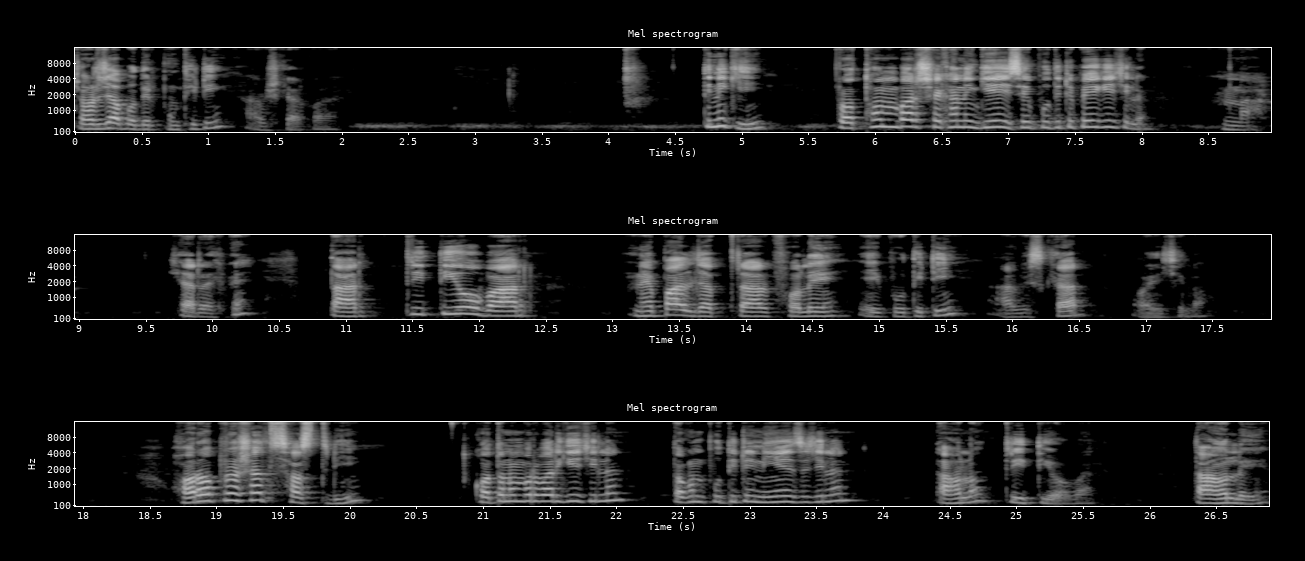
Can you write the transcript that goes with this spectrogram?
চর্যাপদের পুঁথিটি আবিষ্কার করেন। তিনি কি প্রথমবার সেখানে গিয়েই সেই পুঁথিটি পেয়ে গিয়েছিলেন? না। খেয়াল রাখবে, তার তৃতীয়বার নেপাল যাত্রার ফলে এই পুঁথিটি আবিষ্কার হয়েছিল। হরপ্রসাদ শাস্ত্রী কত নম্বর বার গিয়েছিলেন? তখন পুঁথিটি নিয়ে এসেছিলেন। তা হলো তৃতীয়বার তাহলে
